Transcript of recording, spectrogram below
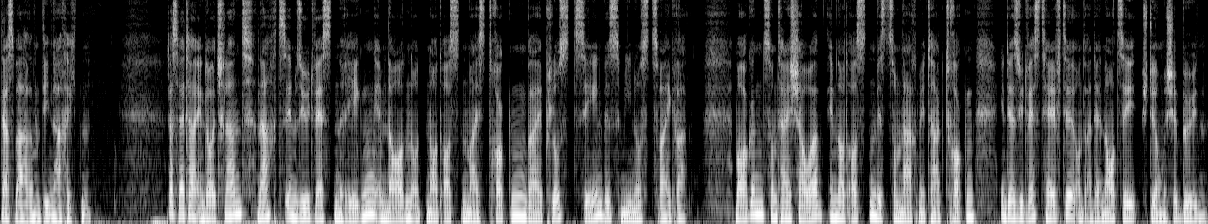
Das waren die Nachrichten. Das Wetter in Deutschland. Nachts im Südwesten Regen, im Norden und Nordosten meist trocken bei plus 10 bis minus 2 Grad. Morgen zum Teil Schauer, im Nordosten bis zum Nachmittag trocken, in der Südwesthälfte und an der Nordsee stürmische Böen.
